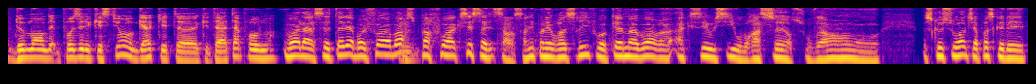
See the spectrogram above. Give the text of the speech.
de- demander, poser des questions au gars qui est, euh, qui est à la table pour nous. Voilà, c'est-à-dire, bon, il faut avoir Mm. parfois accès, ça, ça, ça dépend des brasseries, il faut quand même avoir euh, accès aussi aux brasseurs, souvent, ou- parce que souvent, tu as presque des,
